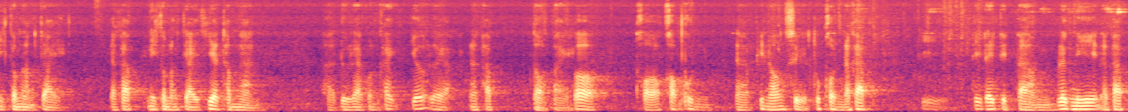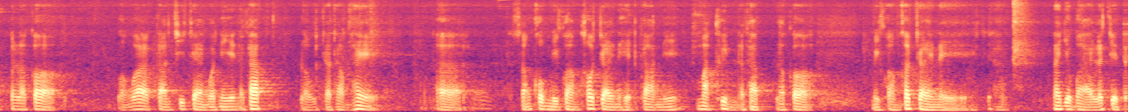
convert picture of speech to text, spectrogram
มีกำลังใจนะครับ มีกำลังใจที่จะทำงาน ดูแลคนไข้เยอะเลยนะครับ ต่อไปก็ขอขอบคุณนะพี่น้องสื่อทุกคนนะครับที่ ที่ได้ติดตามเรื่องนี้นะครับ แล้วก็หวังว่าการชี้แจงวันนี้นะครับ เราจะทำให้สังคมมีความเข้าใจในเหตุการณ์นี้มากขึ้นนะครับ แล้วก็มีความเข้าใจในนโยบายและเจต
